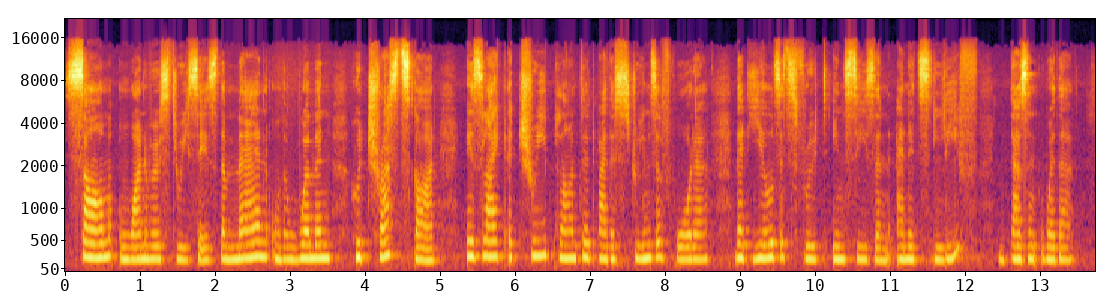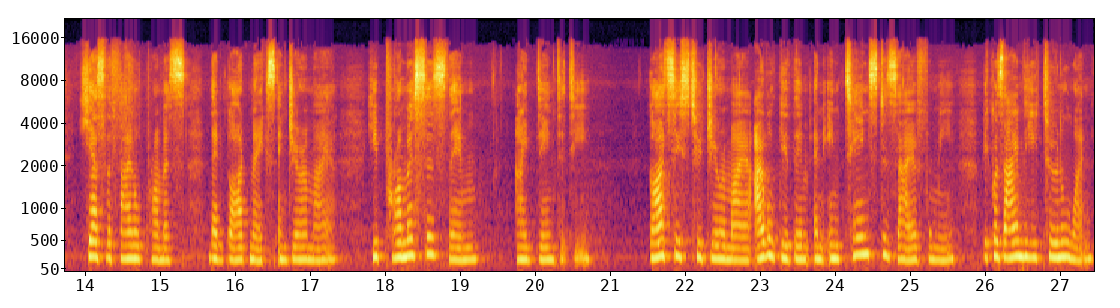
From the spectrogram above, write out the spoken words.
Psalm 1 verse 3 says, The man or the woman who trusts God is like a tree planted by the streams of water that yields its fruit in season and its leaf doesn't wither. Here's the final promise that God makes in Jeremiah He promises them identity. God says to Jeremiah, I will give them an intense desire for me because I am the eternal one.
